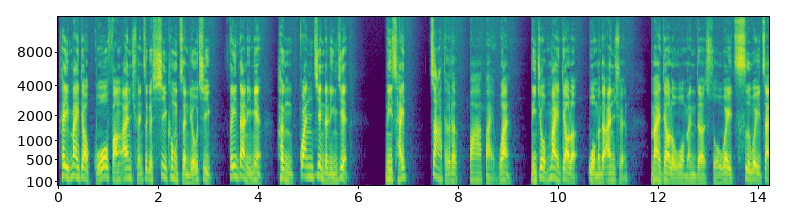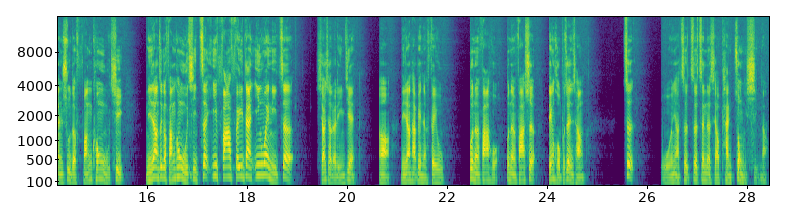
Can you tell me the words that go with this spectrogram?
可以卖掉国防安全这个细控整流器飞弹里面很关键的零件，你才榨得了八百万，你就卖掉了我们的安全。卖掉了我们的所谓刺猬战术的防空武器，你让这个防空武器这一发飞弹，因为你这小小的零件啊，你让它变成废物，不能发火，不能发射，点火不正常，这我跟你讲，这这真的是要判重刑啊！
